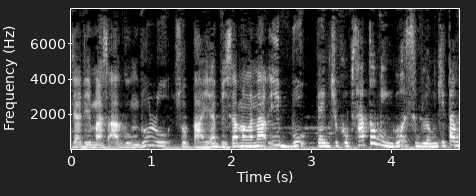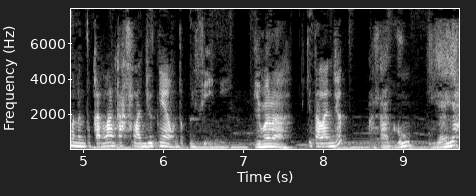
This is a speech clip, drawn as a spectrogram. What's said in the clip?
jadi Mas Agung dulu supaya bisa mengenal ibu. Dan cukup satu minggu sebelum kita menentukan langkah selanjutnya untuk misi ini. Gimana? Kita lanjut? Mas Agung, iya ya.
